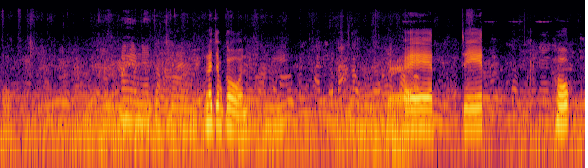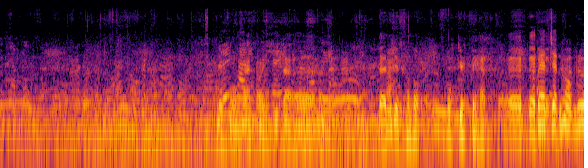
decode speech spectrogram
โหไม่อันนี้จับก่อนน่าจับก่อนแปแปดดเจ็ดหกเจ็ดหกนะเขาคิดนะเออนั่นแหละ แปดเจ็ดหกหกเจ็ดแปดแปดเจ็ดหกหรือ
